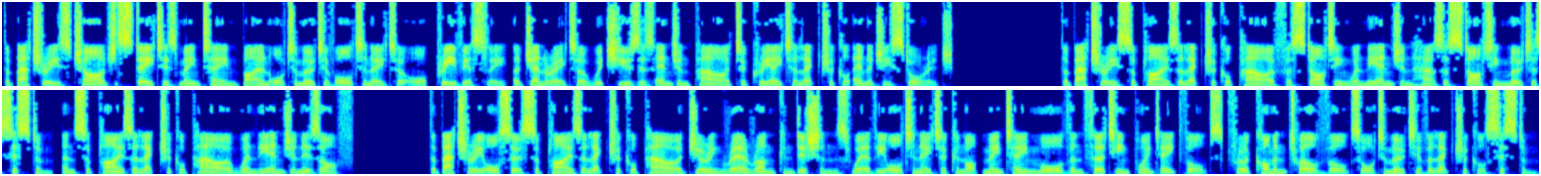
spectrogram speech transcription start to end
The battery's charged state is maintained by an automotive alternator or previously a generator which uses engine power to create electrical energy storage. The battery supplies electrical power for starting when the engine has a starting motor system, and supplies electrical power when the engine is off. The battery also supplies electrical power during rare run conditions where the alternator cannot maintain more than 13.8 volts for a common 12 volts automotive electrical system.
